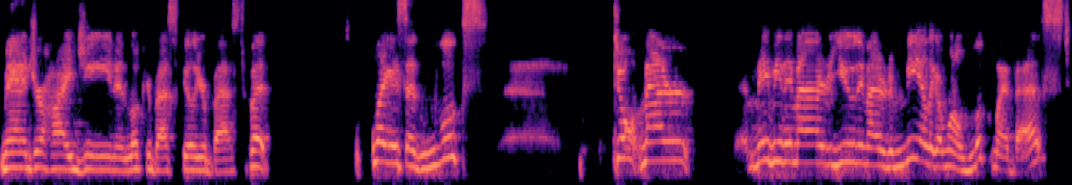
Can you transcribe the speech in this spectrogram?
manage your hygiene and look your best, feel your best. But like I said, looks uh, don't matter. Maybe they matter to you, they matter to me. Like I want to look my best.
